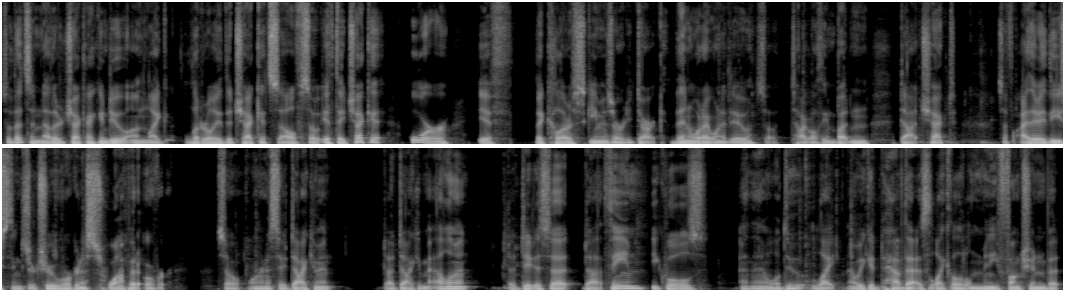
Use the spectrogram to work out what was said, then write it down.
So that's another check I can do on like literally the check itself. So if they check it or if the color scheme is already dark, then what I want to do, so toggle theme button dot checked. So if either of these things are true, we're going to swap it over. So we're going to say document dot document element dot dataset dot theme equals, and then we'll do light. Now we could have that as like a little mini function, but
